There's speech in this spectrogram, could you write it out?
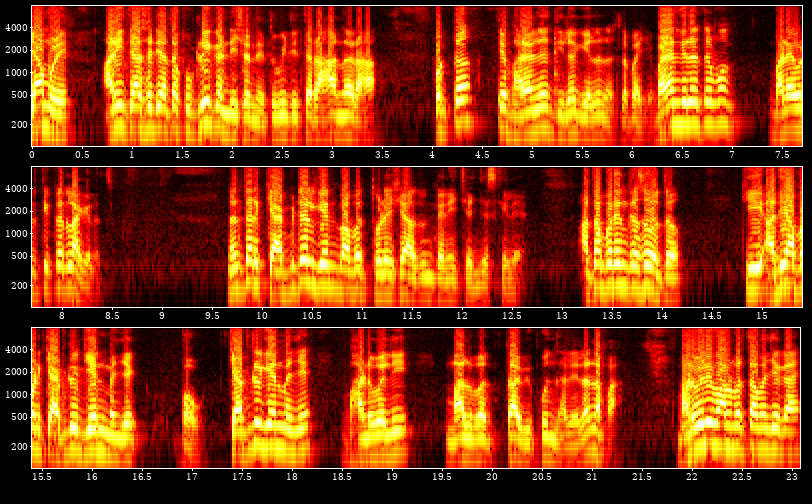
त्यामुळे आणि त्यासाठी आता कुठलीही कंडिशन नाही. तुम्ही तिथे राहा न राहा. फक्त ते भाड्याने दिलं गेलं नसलं पाहिजे. भाड्याने दिलं तर मग भाड्यावरती कर लागेलच. नंतर कॅपिटल गेनबाबत थोडेसे अजून त्यांनी चेंजेस केले आहे आतापर्यंत कसं होतं की आधी आपण कॅपिटल गेन म्हणजे पाहू. कॅपिटल गेन म्हणजे भांडवली मालमत्ता विकून झालेला नफा. भांडवली मालमत्ता म्हणजे काय?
